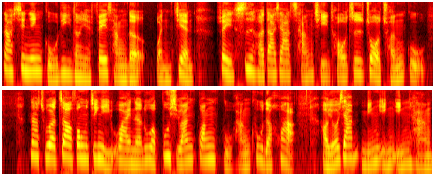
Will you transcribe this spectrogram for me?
那现金股利呢也非常的稳健，所以适合大家长期投资做存股。那除了兆丰金以外呢，如果不喜欢光股行库的话，好，有一家民营银行，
